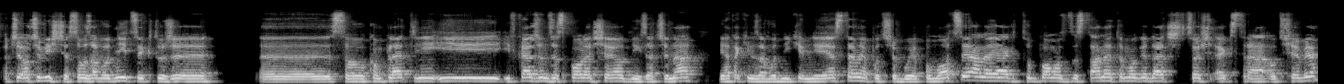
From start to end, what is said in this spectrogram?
znaczy oczywiście są zawodnicy, którzy e, są kompletni i, i w każdym zespole się od nich zaczyna. Ja takim zawodnikiem nie jestem, ja potrzebuję pomocy, ale jak tu pomoc dostanę, to mogę dać coś ekstra od siebie.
